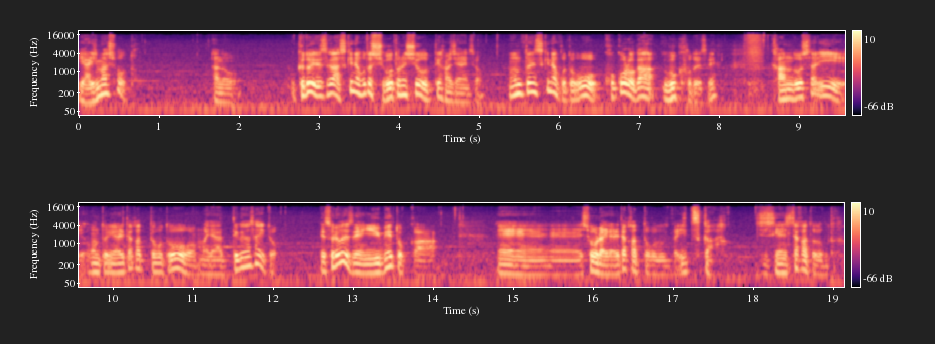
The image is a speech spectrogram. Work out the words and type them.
やりましょうと。あのくどいですが好きなことを仕事にしようっていう話じゃないんですよ。本当に好きなことを心が動くことですね。感動したり本当にやりたかったことを、まあ、やってくださいと。でそれをですね夢とか、えー、将来やりたかったこととかいつか実現したかったこととか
